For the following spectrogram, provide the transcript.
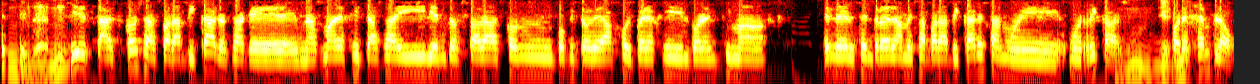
y estas cosas para picar. O sea que unas madejitas ahí bien tostadas con un poquito de ajo y perejil por encima en el centro de la mesa para picar están muy muy ricas. Mm, por ejemplo.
